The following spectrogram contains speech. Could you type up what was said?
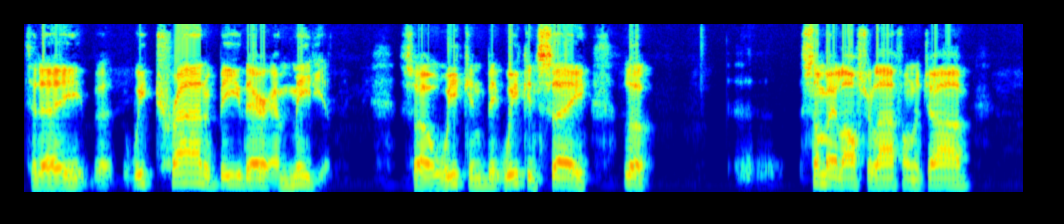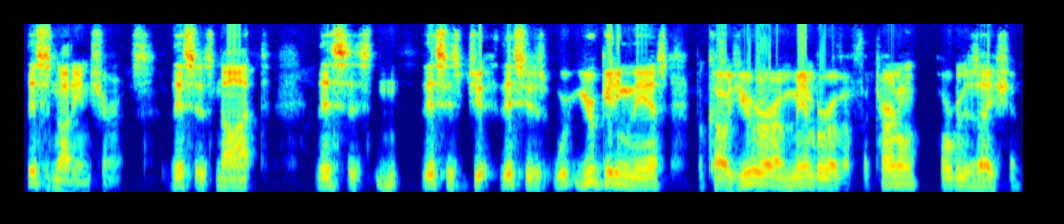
today, but we try to be there immediately so we can be, we can say, look, somebody lost their life on a job. This is not insurance. This is not. This is this is this is you're getting this because you are a member of a fraternal organization,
